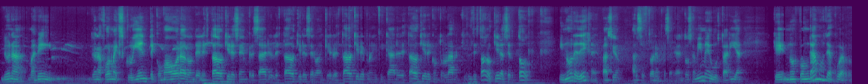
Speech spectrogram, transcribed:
de una, más bien de una forma excluyente como ahora, donde el Estado quiere ser empresario, el Estado quiere ser banquero, el Estado quiere planificar, el Estado quiere controlar, el Estado lo quiere hacer todo y no le deja espacio al sector empresarial. Entonces a mí me gustaría que nos pongamos de acuerdo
